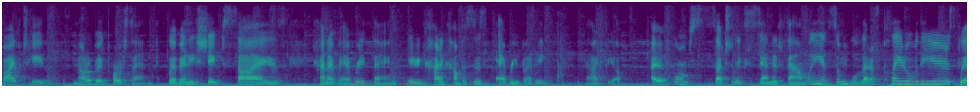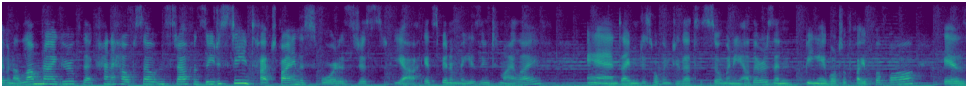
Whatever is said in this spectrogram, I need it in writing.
5'2", not a big person. We have any shape, size, kind of everything. It kind of encompasses everybody, I feel. I have formed such an extended family and so many people that have played over the years. We have an alumni group that kind of helps out and stuff. And so you just stay in touch. Finding the sport is just, yeah, it's been amazing to my life. And I'm just hoping to do that to so many others. And being able to play football is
